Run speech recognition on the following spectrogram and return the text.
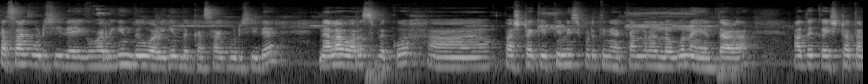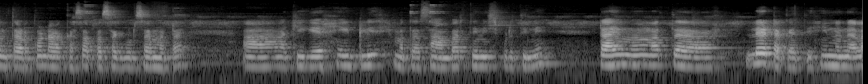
ಕಸ ಗುಡಿಸಿದೆ. ಈಗ ಹೊರಗಿಂದು, ಒಳಗಿಂದು ಕಸ ಗುಡಿಸಿದೆ. ನೆಲ ಒರೆಸ್ಬೇಕು. ಫಸ್ಟ್ ಆಕೆ ತಿನ್ನಿಸ್ಬಿಡ್ತೀನಿ ಯಾಕಂದ್ರೆ ಲಘುನ ಎದ್ದಾಳ. ಅದಕ್ಕೆ ಇಷ್ಟೊತ್ತನ ತಡ್ಕೊಂಡು ಕಸ ಪಸ ಗುಡ್ಸೋ ಮಟ್ಟ ಆಕಿಗೆ ಇಡ್ಲಿ ಮತ್ತು ಸಾಂಬಾರು ತಿನ್ನಿಸ್ಬಿಡ್ತೀನಿ. ಟೈಮ್ ಮತ್ತು ಲೇಟ್ ಆಕೈತಿ, ಇನ್ನು ನೆಲ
